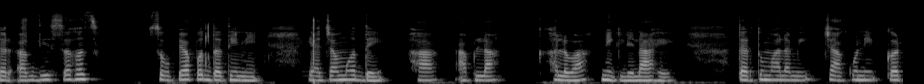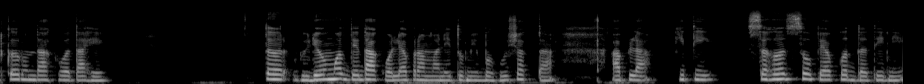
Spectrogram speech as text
तर अगदी सहज सोप्या पद्धतीने याच्यामध्ये हा आपला हलवा निघलेला आहे. तर तुम्हाला मी चाकूने कट करून दाखवत आहे. तर व्हिडिओमध्ये दाखवल्याप्रमाणे तुम्ही बघू शकता आपला किती सहज सोप्या पद्धतीने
